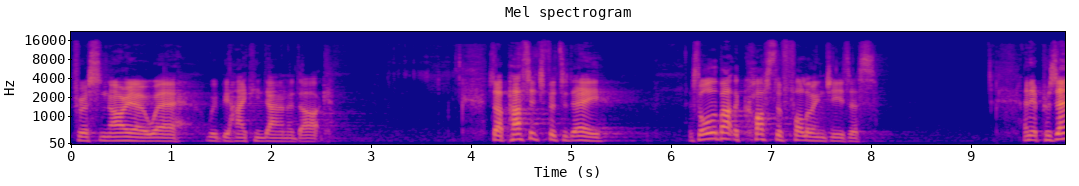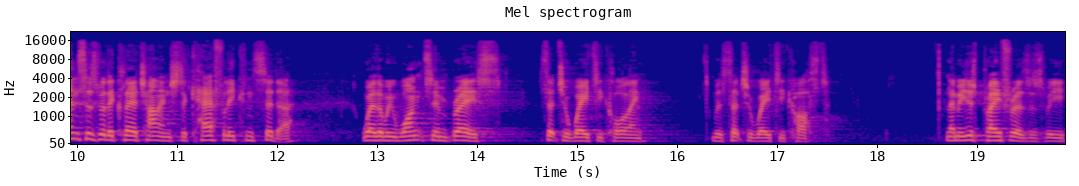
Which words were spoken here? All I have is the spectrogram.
for a scenario where we'd be hiking down in the dark. So, our passage for today is all about the cost of following Jesus. And it presents us with a clear challenge to carefully consider whether we want to embrace such a weighty calling with such a weighty cost. Let me just pray for us as we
